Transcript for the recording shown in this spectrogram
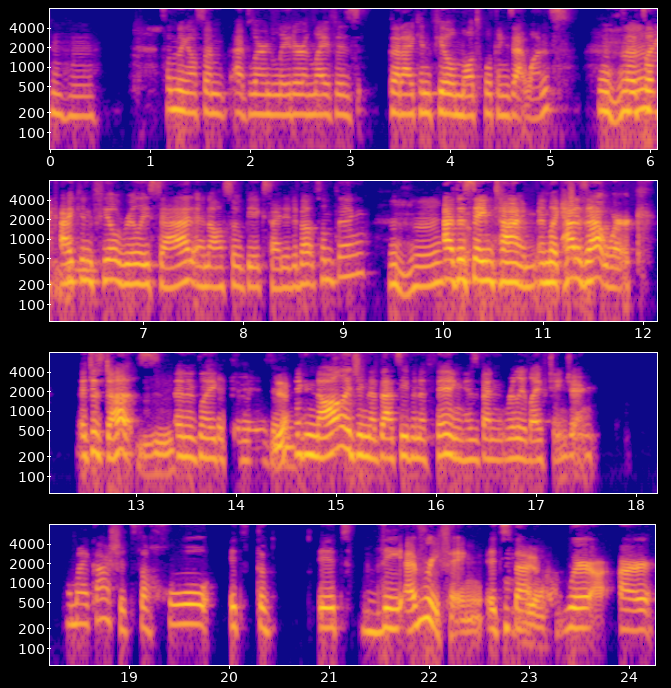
Hmm Something else I'm, I've learned later in life is that I can feel multiple things at once. So it's like I can feel really sad and also be excited about something mm-hmm. at the same time. And like, how does that work? It just does. Mhm. And it's like it's Yeah. acknowledging that that's even a thing has been really life changing. oh my gosh it's the whole it's the it's the everything it's that Yeah. where our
